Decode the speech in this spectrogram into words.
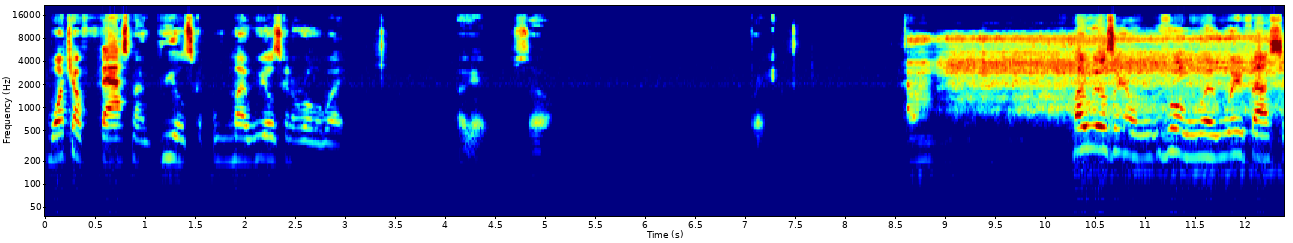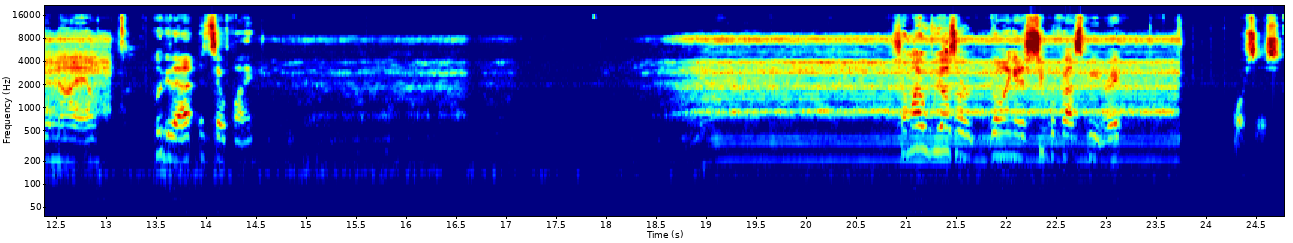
Watch how fast my wheels my wheel's gonna roll away. Okay, so break. My wheels are gonna roll away way faster than I am. Look at that, it's so funny. So my wheels are going at a super fast speed, right? Watch this.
